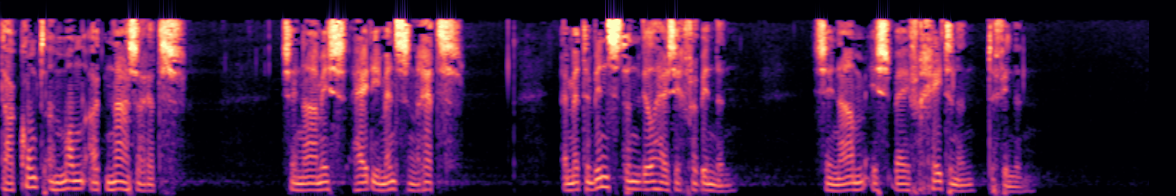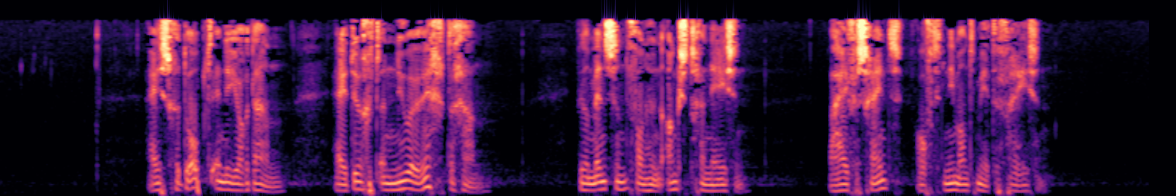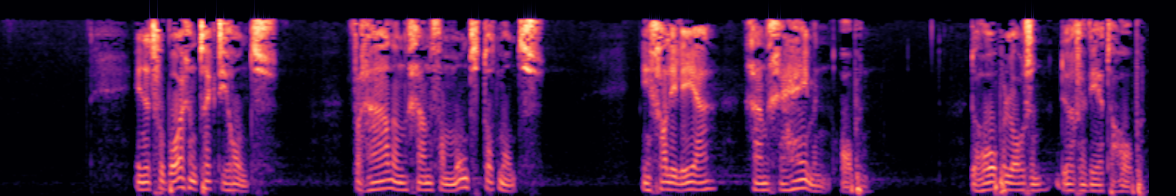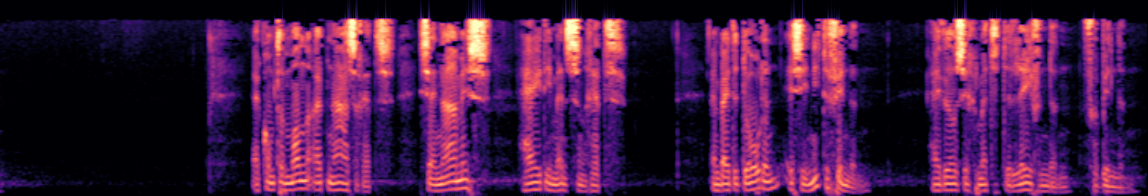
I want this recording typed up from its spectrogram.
Daar komt een man uit Nazareth. Zijn naam is Hij die mensen redt. En met de minsten wil hij zich verbinden. Zijn naam is bij vergetenen te vinden. Hij is gedoopt in de Jordaan. Hij durft een nieuwe weg te gaan. Wil mensen van hun angst genezen. Waar hij verschijnt, hoeft niemand meer te vrezen. In het verborgen trekt hij rond. Verhalen gaan van mond tot mond. In Galilea gaan geheimen open. De hopelozen durven weer te hopen. Er komt een man uit Nazareth. Zijn naam is Hij die mensen redt. En bij de doden is hij niet te vinden. Hij wil zich met de levenden verbinden.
